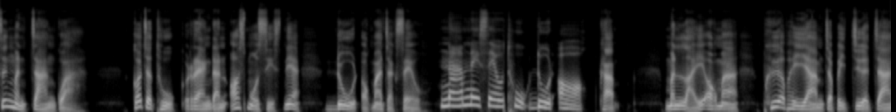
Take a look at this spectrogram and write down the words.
ซึ่งมันจางกว่า ก็จะถูกแรงดันออสโมซิสเนี่ยดูดออกมาจากเซลล์ น้ำในเซลล์ถูกดูดออก ครับ มันไหลออกมา เพื่อพยายามจะไปเจือจาง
